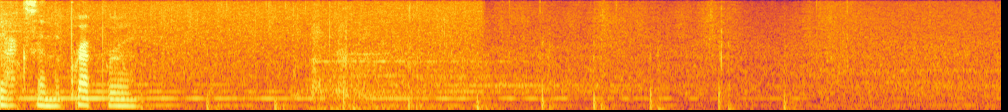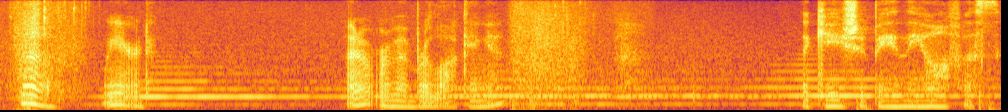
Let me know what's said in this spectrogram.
Jack's in the prep room. Oh, weird. I don't remember locking it. The key should be in the office.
